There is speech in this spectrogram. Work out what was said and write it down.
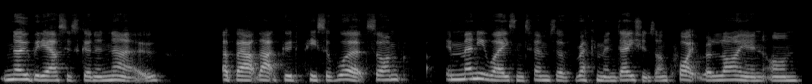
nobody else is going to know about that good piece of work. So i'm in many ways in terms of recommendations i'm quite reliant on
